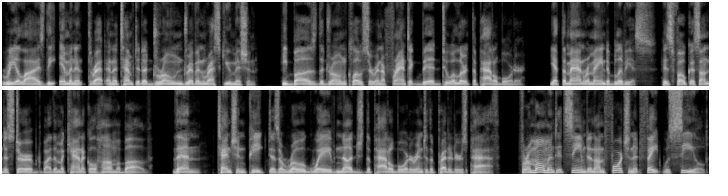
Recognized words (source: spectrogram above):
realized the imminent threat and attempted a drone-driven rescue mission. He buzzed the drone closer in a frantic bid to alert the paddleboarder. Yet the man remained oblivious, his focus undisturbed by the mechanical hum above. Then, tension peaked as a rogue wave nudged the paddleboarder into the predator's path. For a moment, it seemed an unfortunate fate was sealed.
